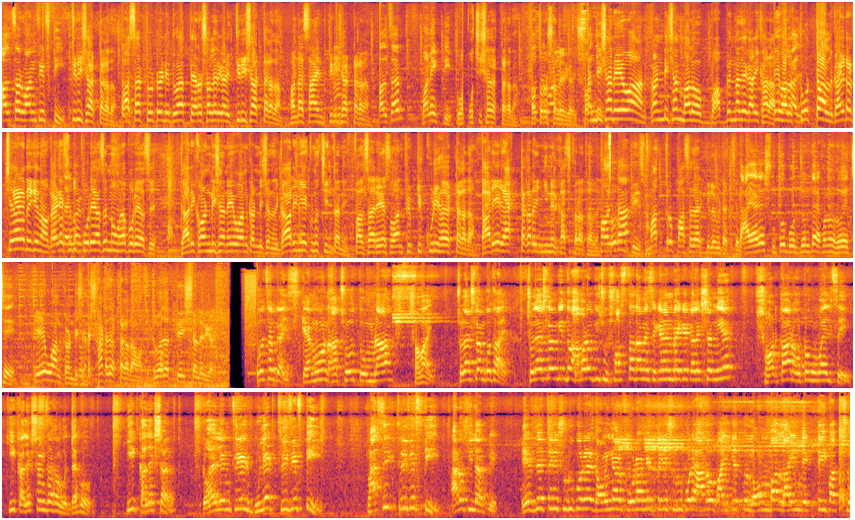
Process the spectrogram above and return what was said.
Pulsar one fifty. তিরিশ হাজার টাকা দাম। পালসার টু টোয়েন্টি দু হাজার তেরো সালের গাড়ি তিরিশ হাজার টাকা দাম। হন্ডা সাইন তিরিশ হাজার টাকা দাম। Pulsar one eighty. পঁচিশ হাজার টাকা দাম। সতেরো সালের গাড়ি কন্ডিশন এ ওয়ান কন্ডিশন ভালো ভাববেন না যে গাড়ি খারাপ। ভালো টোটাল গাড়িটার চেহারা দেখে নাও। গাড়িটা শুধু পরে আছে নোংরা পড়ে আছে। গাড়ি কন্ডিশন এ ওয়ান কন্ডিশন গাড়ি নিয়ে কোনো চিন্তা নেই। পালসার এস ওয়ান ফিফটি কুড়ি হাজার টাকা দাম। গাড়ির এক টাকার ইঞ্জিনের কাজ করাতে হবে পিস মাত্র পাঁচ হাজার কিলোমিটার টায়ারে সুতো পর্যন্ত এখনও রয়েছে। এ ওয়ান কন্ডিশন ষাট হাজার টাকা দাম আছে। দু হাজার তেইশ সালের গাড়ি। হোয়াটসঅ্যাপ গাইস কেমন আছো তোমরা সবাই? চলে আসলাম কোথায়? চলে আসলাম কিন্তু আবারও কিছু সস্তা দামে সেকেন্ড হ্যান্ড বাইকের কালেকশন নিয়ে। সরকার অটোমোবাইলসে কি কালেকশন দেখাবো? দেখো কি collection Royal Enfield Bullet three fifty, classic three fifty আরও কি লাগবে? এফজেড থেকে শুরু করে ডমিনার ফোর হান্ড্রেড থেকে শুরু করে আরও বাইকের তো লম্বা লাইন দেখতেই পাচ্ছ।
